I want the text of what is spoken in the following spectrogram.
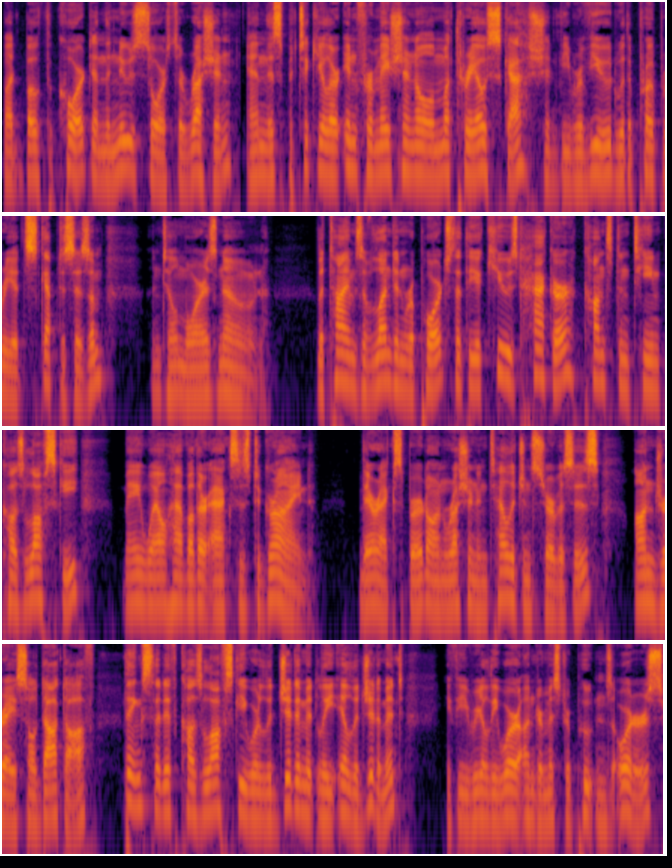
But both the court and the news source are Russian, and this particular informational matryoshka should be reviewed with appropriate skepticism until more is known. The Times of London reports that the accused hacker, Konstantin Kozlovsky, may well have other axes to grind. Their expert on Russian intelligence services, Andrei Soldatov, thinks that if Kozlovsky were legitimately illegitimate, if he really were under Mr. Putin's orders,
